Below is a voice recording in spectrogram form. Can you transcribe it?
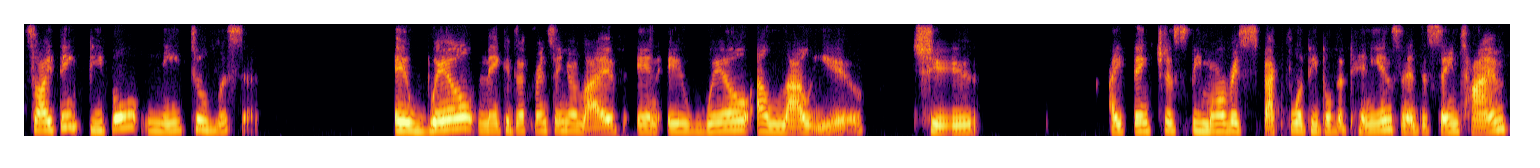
So I think people need to listen. It will make a difference in your life and it will allow you to I think just be more respectful of people's opinions. And at the same time,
